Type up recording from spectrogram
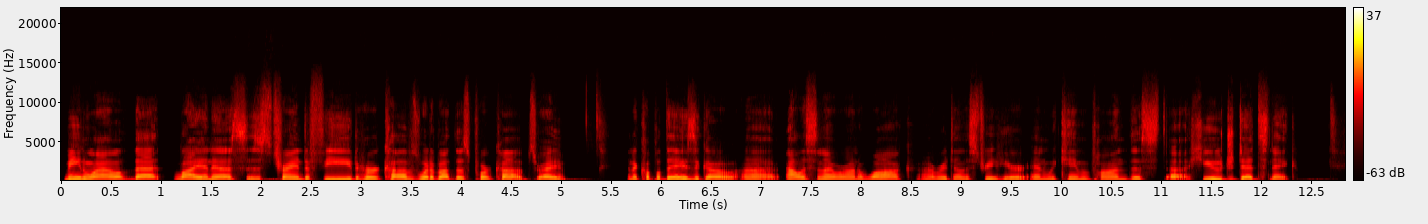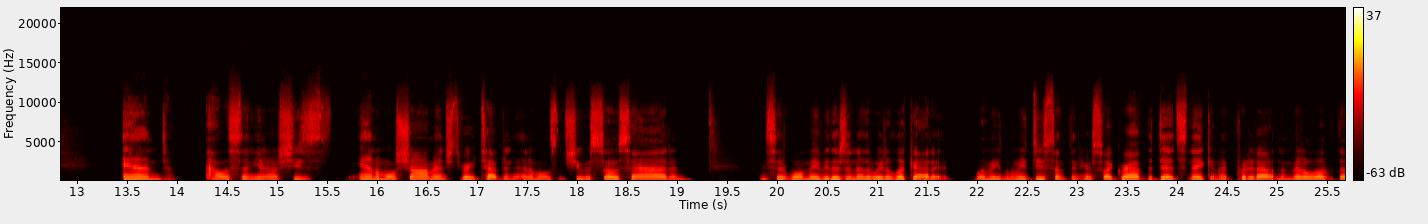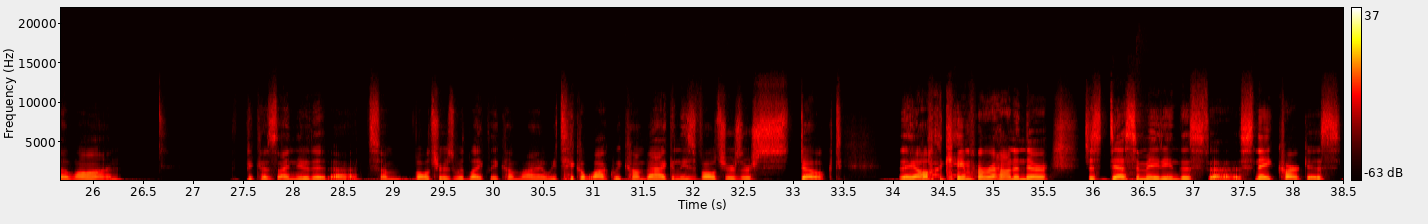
Meanwhile, that lioness is trying to feed her cubs. What about those poor cubs, right? And a couple days ago, uh, Alice and I were on a walk uh, right down the street here, and we came upon this uh, huge dead snake. And Allison, you know, she's animal shaman. She's very tapped into animals, and she was so sad. And I said, well, maybe there's another way to look at it. Let me let me do something here. So I grabbed the dead snake and I put it out in the middle of the lawn because I knew that uh, some vultures would likely come by. We take a walk, we come back, and these vultures are stoked. They all came around and they're just decimating this uh, snake carcass.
